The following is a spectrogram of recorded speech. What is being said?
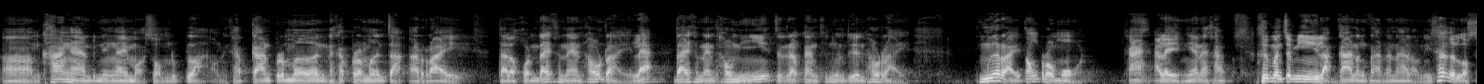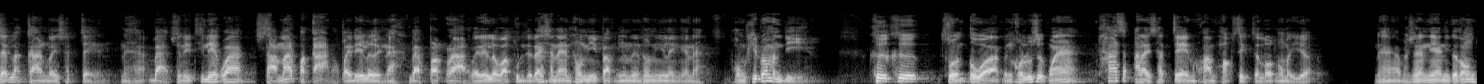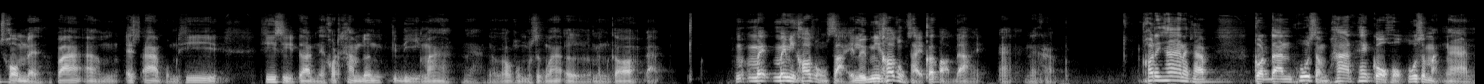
อ่าค่างานเป็นยังไงเหมาะสมหรือเปล่านะครับ การประเมินนะครับประเมินจากอะไร แต่ละคนได้คะแนนเท่าไหร่ และได้คะแนนเท่านี้จะได้รับการขึ้นเงินเดือนเท่าไหร่ เมื่อไหร่ต้องโปรโมทอะอะไรอย่างเงี้ยนะครับ คือมันจะมีหลักการต่างๆนานาเหล่านี้ ถ้าเกิดเราเซตหลักการไว้ชัดเจนนะฮะ แบบชนิดที่เรียกว่าสามารถประกาศออกไปได้เลยนะ แบบประกาศไปได้เลยว่าคุณจะได้คะแนนเท่านี้ปรับเงินเดือนเท่านี้อะไรเงี้ยนะ ผมคิดว่ามันดี คือคือส่วนตัวเป็นคนรู้สึกว่าถ้าอะไรชัดเจนความท็อกซิกจะลดลงไปเยอะนะฮะ เพราะฉะนั้นเนี่ยนนี้ก็ต้องชมเลยว่าเอชอาร์ผมที่ ที่สีดันเนี่ยเขาทำเรื่องนี้ดีมากนะแล้วก็ผมรู้สึกว่า เออ มันก็แบบไม่ไม่มีข้อสงสัยหรือมีข้อสงสัยก็ตอบได้อะนะครับ ข้อที่5นะครับ กดดันผู้สัมภาษณ์ให้โกหกผู้สมัครงาน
